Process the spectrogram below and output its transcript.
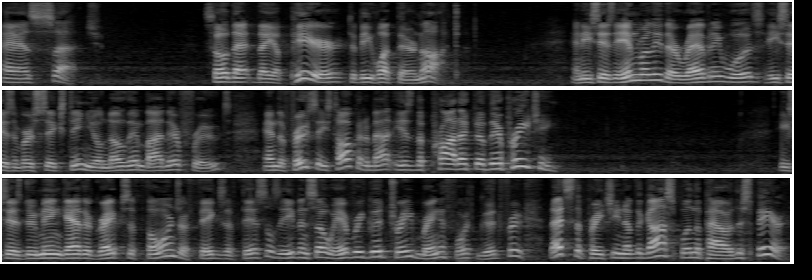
as such so that they appear to be what they're not. And he says, inwardly, they're ravening woods. He says in verse 16, you'll know them by their fruits. And the fruits he's talking about is the product of their preaching. He says, Do men gather grapes of thorns or figs of thistles? Even so, every good tree bringeth forth good fruit. That's the preaching of the gospel and the power of the Spirit.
